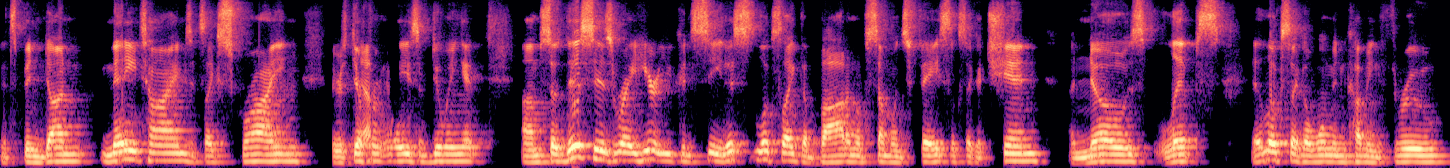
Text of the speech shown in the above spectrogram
It's been done many times. It's like scrying. There's different ways of doing it. Um, so this is right here. You can see this looks like the bottom of someone's face. Looks like a chin, a nose, lips. It looks like a woman coming through.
